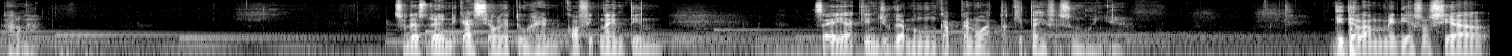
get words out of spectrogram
Allah. Saudara-saudara yang dikasih oleh Tuhan COVID-19, saya yakin juga mengungkapkan watak kita yang sesungguhnya di dalam media sosial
